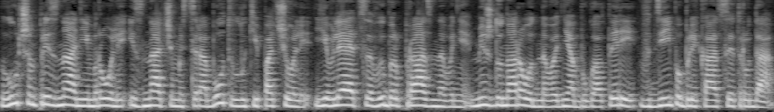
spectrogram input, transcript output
Лучшим признанием роли и значимости работы Луки Пачоли является выбор празднования Международного дня бухгалтерии в день публикации труда.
